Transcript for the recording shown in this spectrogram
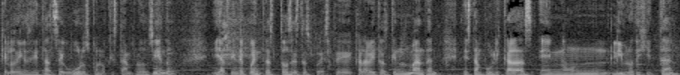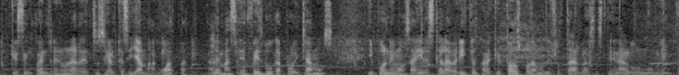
que los niños se sientan seguros con lo que están produciendo. Y al fin de cuentas, todas estas pues, este, calaveritas que nos mandan están publicadas en un libro digital que se encuentra en una red social que se llama Wattpad. Además, en Facebook aprovechamos y ponemos ahí las calaveritas para que todos podamos disfrutarlas este, en algún momento.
